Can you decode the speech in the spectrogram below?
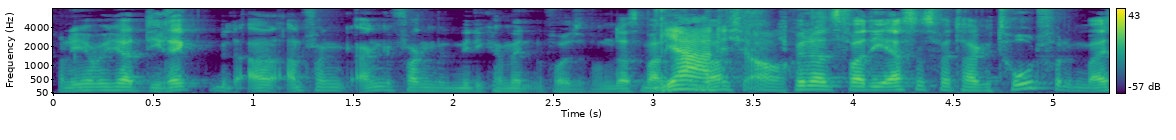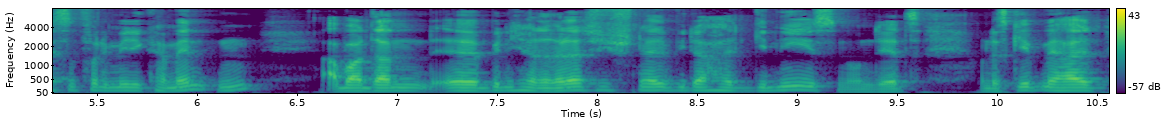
Und ich habe mich halt direkt mit Anfang angefangen mit Medikamenten vollzupumpen. Das mache ja, ich, immer. ich auch. Ich bin dann zwar die ersten zwei Tage tot, von den meisten von den Medikamenten, aber dann äh, bin ich halt relativ schnell wieder halt genesen. Und jetzt, und es geht mir halt,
